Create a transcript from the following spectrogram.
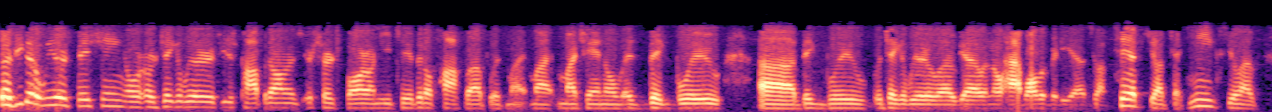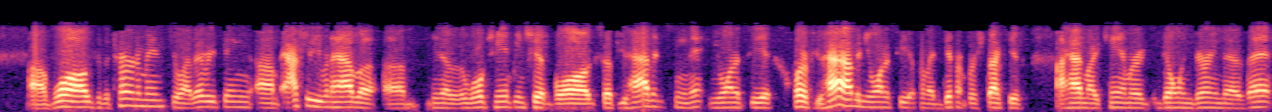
So if you go to Wheeler Fishing or, or Jacob Wheeler, if you just pop it on your search bar on YouTube, it'll pop up with my my my channel. It's Big Blue, uh, Big Blue with Jacob Wheeler logo, and they'll have all the videos. You'll have tips, you'll have techniques, you'll have uh, vlogs of the tournaments. You'll have everything. Um, actually, even have a, a you know the World Championship vlog. So if you haven't seen it, and you want to see it, or if you have and you want to see it from a different perspective, I had my camera going during the event,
